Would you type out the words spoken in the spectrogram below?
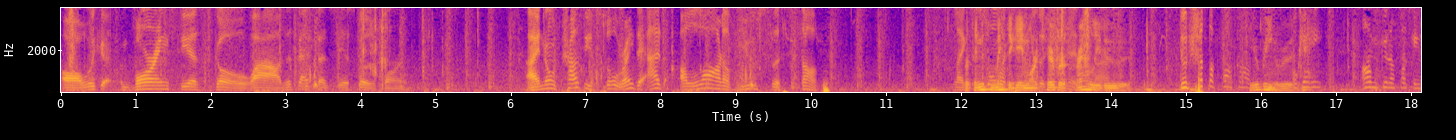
Oh, we could boring CS:GO. Wow, this guy said CS:GO is boring. I know Trouty's so right. They add a lot of useless stuff. Like, But they need so to make the game more useless server shit, friendly, man. dude. Dude, shut the fuck up. You're being rude. Okay, I'm gonna fucking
